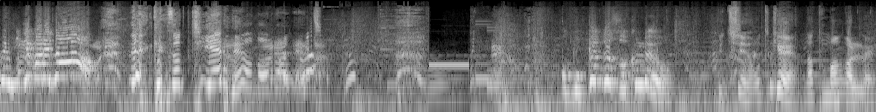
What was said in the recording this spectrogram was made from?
왜 이제 말해줘 네 계속 뒤에 레오노르 그랬잖아 어못 견뎠어. 클레오. 미친 어떡해. 나 도망갈래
